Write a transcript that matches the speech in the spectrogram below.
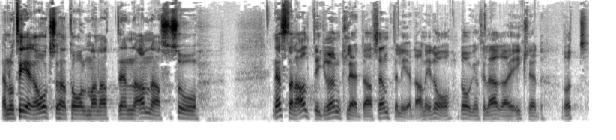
Jag noterar också, herr talman, att den annars så nästan alltid grönklädda centerledaren idag, dagen till ära, är iklädd rött.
